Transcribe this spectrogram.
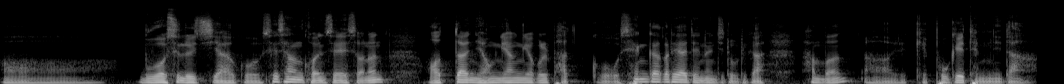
어 무엇을 의지하고 세상 권세에서는 어떠한 영향력을 받고 생각을 해야 되는지를 우리가 한번 어 이렇게 보게 됩니다.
